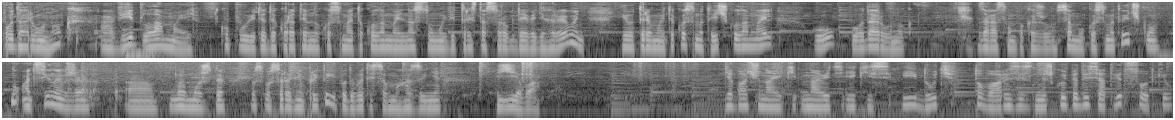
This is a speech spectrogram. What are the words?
Подарунок від Ламель. Купуєте декоративну косметику Ламель на суму від 349 гривень і отримуєте косметичку Ламель у подарунок. Зараз вам покажу саму косметичку. Ну, а ціни вже а, ви можете безпосередньо прийти і подивитися в магазині Єва. Я бачу навіть якісь і йдуть товари зі знижкою 50%.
